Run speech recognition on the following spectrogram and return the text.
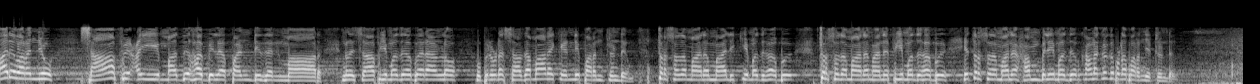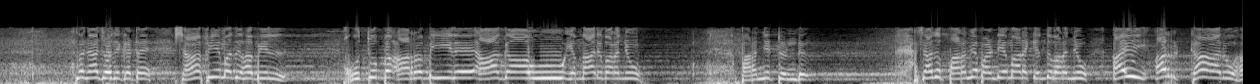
ആര് പറഞ്ഞു? ഷാഫി മദ്ഹബിലെ പണ്ഡിതന്മാർ. നിങ്ങൾ ഷാഫി മദ്ഹബരാണല്ലോ ഇവരുടെ ശതമാനമൊക്കെ എണ്ണി പറഞ്ഞിട്ടുണ്ട്. ഇത്ര ശതമാനം മാലിക്കി മദ്ഹബ് ഇത്ര ശതമാനം ഹനഫി മദ്ഹബ് ഇത്ര ശതമാനം ഹംബലി മദ്ഹബ് കണക്കൊക്കെ ഇവിടെ പറഞ്ഞിട്ടുണ്ട്. അപ്പൊ ഞാൻ ചോദിക്കട്ടെ ഷാഫി മദ്ഹബിൽ അറബിയിലെ ആകാവൂ എന്നാര് പറഞ്ഞു? പറഞ്ഞിട്ടുണ്ട്. പക്ഷെ അത് പറഞ്ഞ പണ്ഡിയന്മാരൊക്കെ എന്ത് പറഞ്ഞു? ഐ അർഖാനുഹ.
